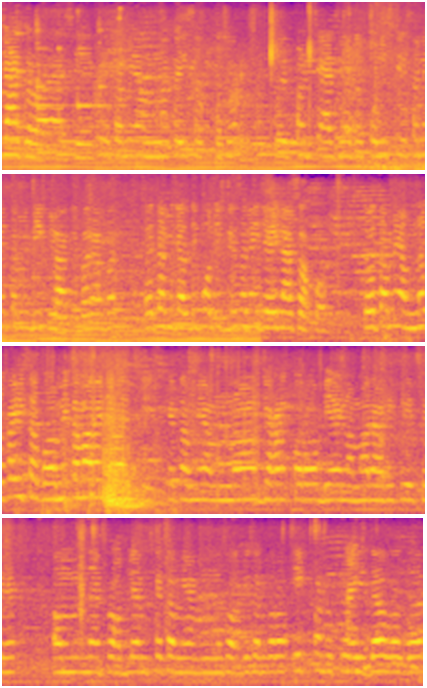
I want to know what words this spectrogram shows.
જાણ કરવા આવ્યા છીએ કે તમે અમને કહી શકો છો. કોઈ પણ ચાર્જ હોય તો પોલીસ સ્ટેશને તમે બીક લાગે, બરાબર? તો તમે જલ્દી પોલીસ સ્ટેશને જઈ ના શકો. તો તમે અમને કહી શકો, અમે તમારા જેવા છીએ કે તમે અમને જાણ કરો, બેન અમારા આ રીતે છે, અમને પ્રોબ્લેમ છે, તમે અમને સોલ્યુશન કરો. એક પણ રૂપિયા લીધા વગર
